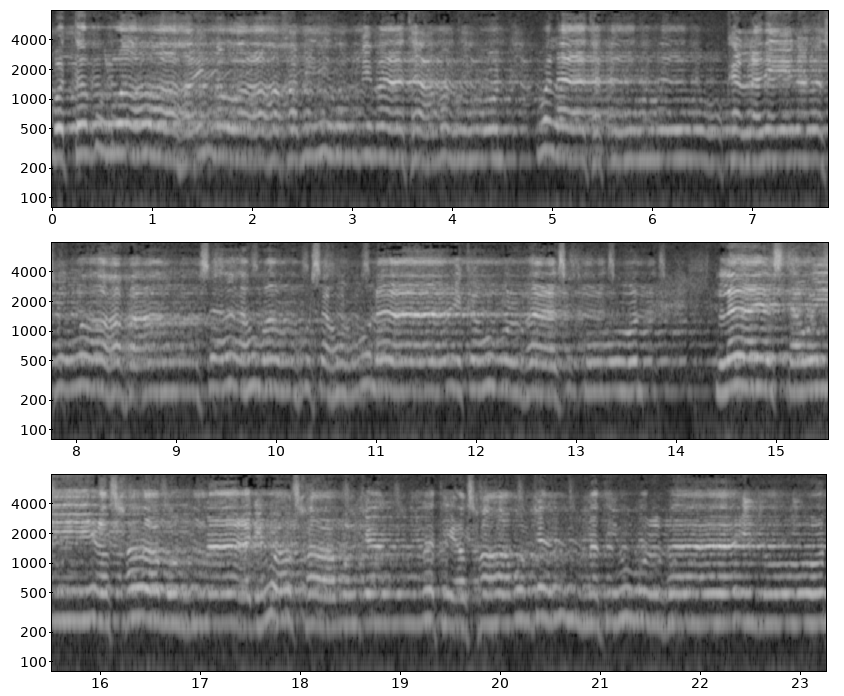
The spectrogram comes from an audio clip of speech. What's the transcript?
واتقوا الله إن الله خبير بما تعملون ولا تكونوا كالذين نسوا الله فأنساهم أنفسهم أولئك هم الفاسقون. لا يستوي أصحاب النار وأصحاب الجنة أصحاب الجنة هم الفائزون.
